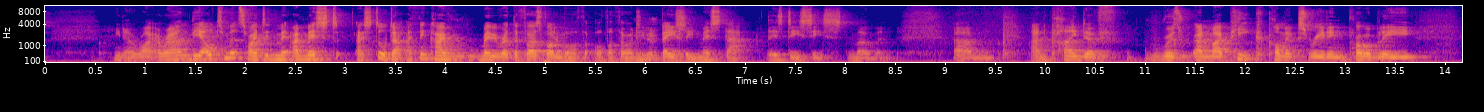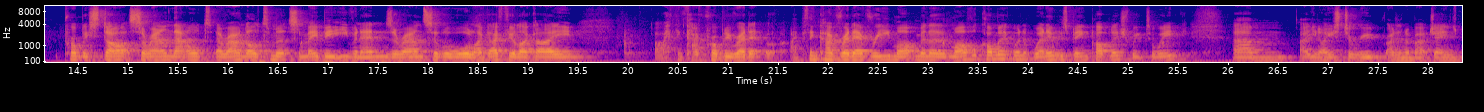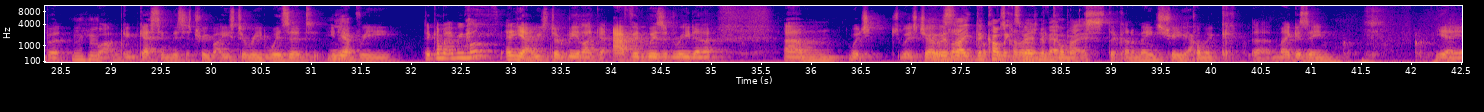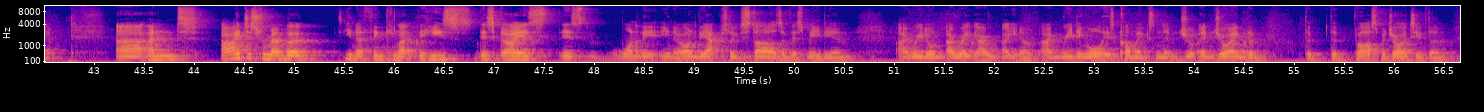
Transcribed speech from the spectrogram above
You know, right around the Ultimate, so I did. I missed. I still don't. I think I maybe read the first volume of, of Authority, but basically missed that his deceased moment um, and kind of was and my peak comics reading probably probably starts around that around Ultimates and maybe even ends around Civil War. Like I feel like I. I think I've probably read it. I think I've read every Mark Millar Marvel comic when it, when it was being published week to week. Um, I, you know, I used to read. I don't know about James, but well, I'm guessing this is true. But I used to read Wizard. You know, Yep. every did it come out every month? Uh, yeah, I used to be like an avid Wizard reader. Um, which which Joe It was is like the comics version the of Empire. comics, the kind of mainstream Yeah. comic uh, magazine. Yeah, yeah. Uh, and I just remember, you know, thinking like he's this guy is is one of the you know one of the absolute stars of this medium. I read all I read I, you know I'm reading all his comics and enjoy, enjoying the, the the vast majority of them.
